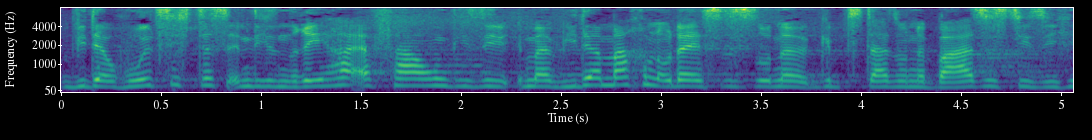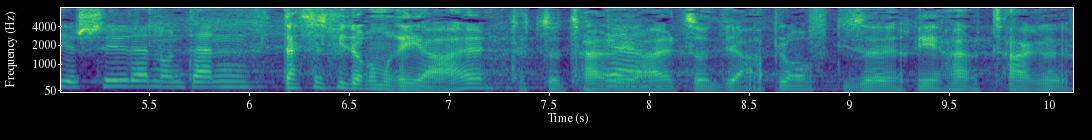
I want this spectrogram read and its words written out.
wiederholt sich das in diesen Reha-Erfahrungen, die Sie immer wieder machen oder ist es so eine, gibt es da so eine Basis, die Sie hier schildern und dann Das ist wiederum real, total Ja. real. So der Ablauf, diese Reha-Tage,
